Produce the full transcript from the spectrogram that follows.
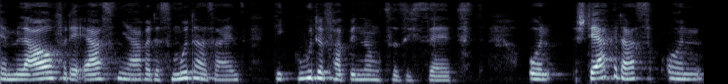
im Laufe der ersten Jahre des Mutterseins die gute Verbindung zu sich selbst. Und stärke das und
